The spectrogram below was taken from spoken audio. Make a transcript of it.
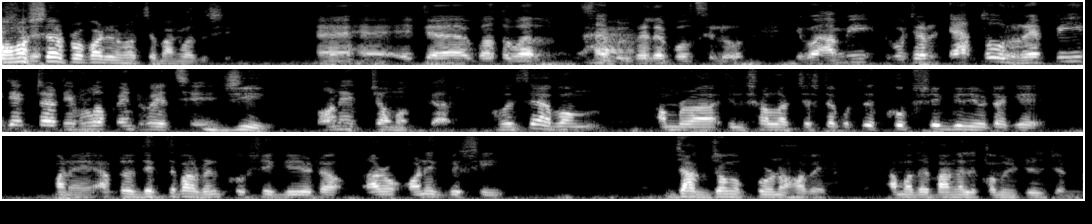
commercial property হচ্ছে বাংলাদেশি। হ্যাঁ হ্যাঁ এটা গতবার সাইফুল হ্যাঁ। ভাইলে বলছিল। এবং আমি ওটার এত র্যাপিড একটা ডেভেলপমেন্ট হয়েছে। জি। অনেক চমৎকার। হয়েছে এবং আমরা ইনশাল্লাহ চেষ্টা করছি খুব শিগগিরই ওটাকে মানে আপনারা দেখতে পারবেন খুব শিগগিরই ওটা আরও অনেক বেশি জাঁকজমকপূর্ণ হবে আমাদের বাঙালি কমিউনিটির জন্য।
